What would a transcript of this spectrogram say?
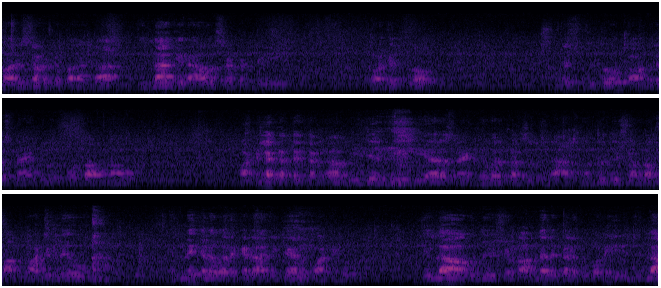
పారిశ్రామిక పరంగా జిల్లాకి రావాల్సినటువంటి ప్రాజెక్టులో చిత్తశుద్ధితో కాంగ్రెస్ నాయకులు పోతా ఉన్నాము పార్టీలకు అతీతంగా బీజేపీ టీఆర్ఎస్ నాయకులు ఎవరు కలిసి వచ్చినా అభివృద్ధి మాకు పార్టీలు లేవు. ఎన్నికల వరకే రాజకీయాలు పార్టీలు. జిల్లా అభివృద్ధి విషయంలో అందరినీ కలుపుకొని ఈ జిల్లా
